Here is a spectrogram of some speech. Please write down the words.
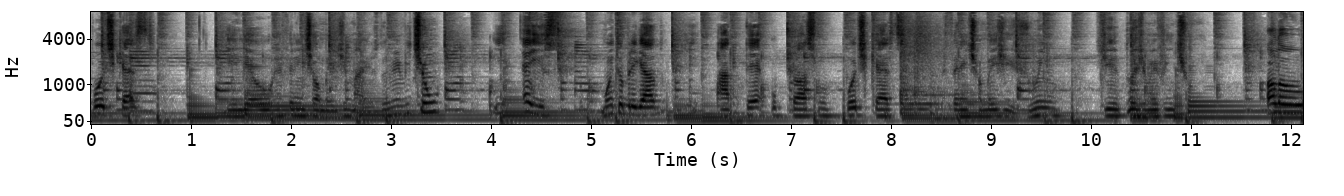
podcast. Ele é o referente ao mês de maio de 2021. E é isso. Muito obrigado até o próximo podcast referente ao mês de junho de 2021. Falou!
